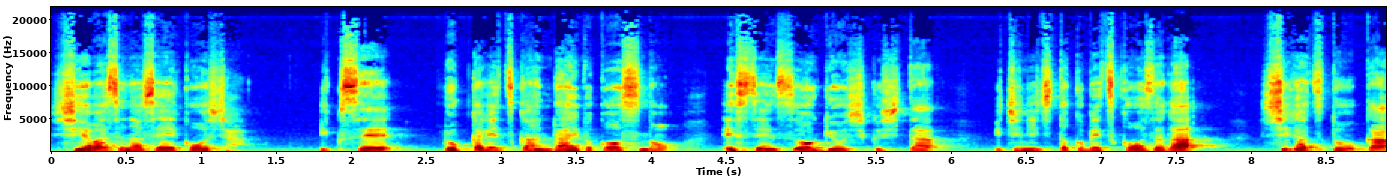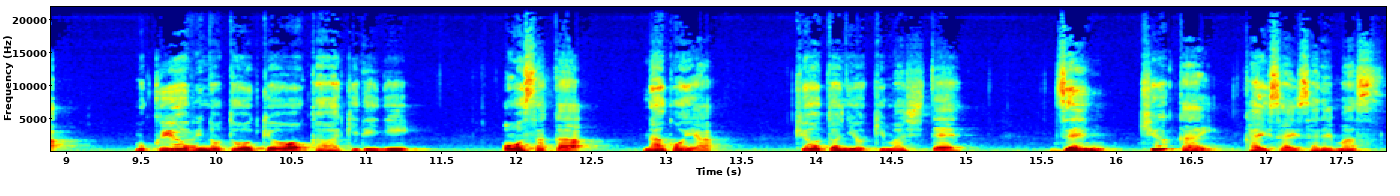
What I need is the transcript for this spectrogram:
幸せな成功者育成6ヶ月間ライブコースのエッセンスを凝縮した1日特別講座が4月10日木曜日の東京を皮切りに大阪、名古屋、京都におきまして全9回開催されます。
